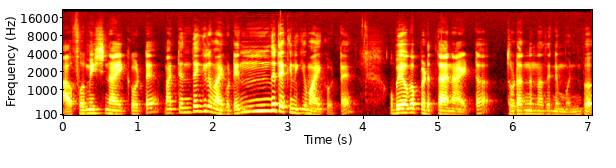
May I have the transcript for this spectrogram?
അഫർമേഷൻ ആയിക്കോട്ടെ മറ്റെന്തെങ്കിലും ആയിക്കോട്ടെ എന്ത് ടെക്നിക്കും ആയിക്കോട്ടെ ഉപയോഗപ്പെടുത്താനായിട്ട് തുടങ്ങുന്നതിന് മുൻപ്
